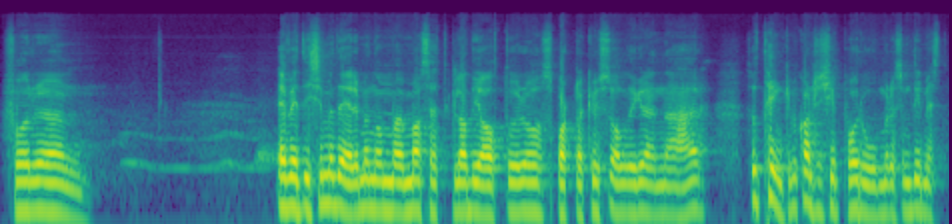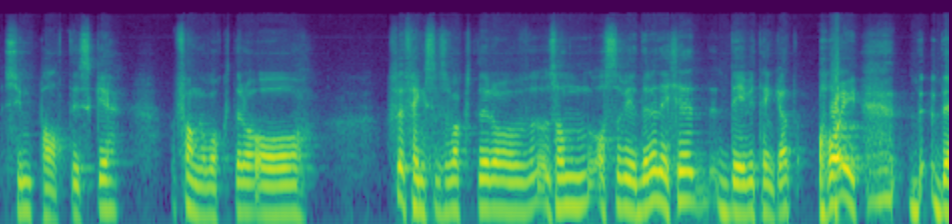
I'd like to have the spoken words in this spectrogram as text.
For eh, Jeg vet ikke med dere, men når vi har sett Gladiator og Spartacus og alle de greiene her, så tenker vi kanskje ikke på romere som de mest sympatiske fangevoktere og fengselsvakter og, sånn osv. Så det er ikke det vi tenker at Oi, de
